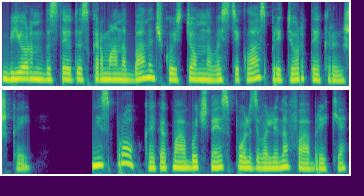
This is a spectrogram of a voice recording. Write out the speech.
Бьорн достает из кармана баночку из темного стекла с притертой крышкой. Не с пробкой, как мы обычно использовали на фабрике,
